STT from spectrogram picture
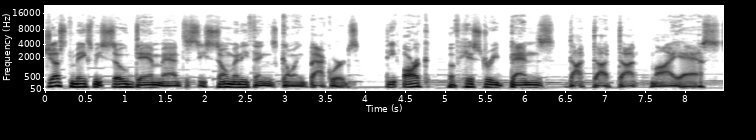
Just makes me so damn mad to see so many things going backwards. The arc of history bends, dot, dot, dot, my ass.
